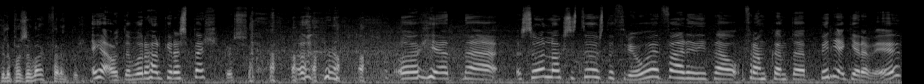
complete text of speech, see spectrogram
til að passa vegfærendur. Já, þetta voru hálfgerða spelkur. og hérna, svo loksist 2003 er farið í þá framkvæmd að byrja að gera við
